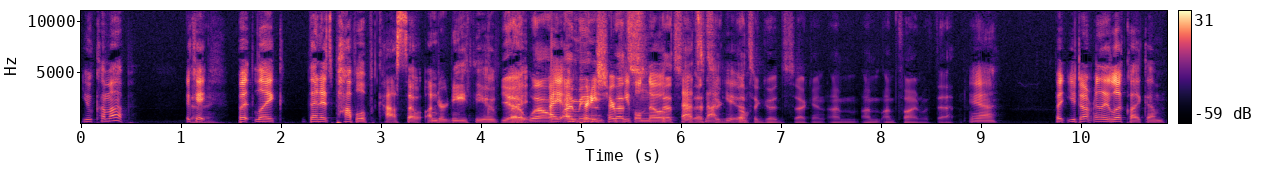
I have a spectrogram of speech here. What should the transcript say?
you come up. Okay, Dang. but like then it's Pablo Picasso underneath you. Yeah, but well, I, I, I'm mean, pretty sure people know that's, a, that's not a, you. That's a good second. I'm, I'm, I'm fine with that. yeah, but you don't really look like him.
